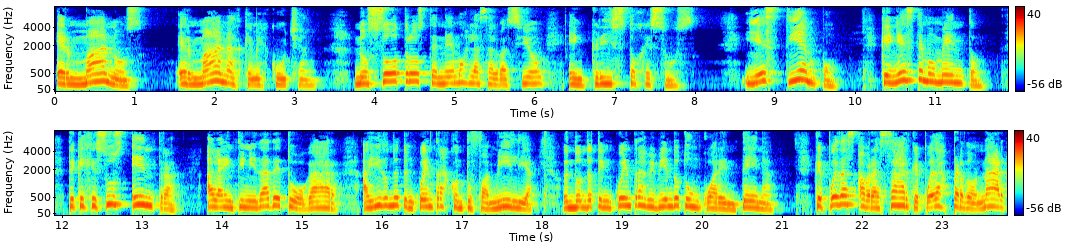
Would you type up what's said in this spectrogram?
Hermanos, hermanas que me escuchan, nosotros tenemos la salvación en Cristo Jesús. Y es tiempo que en este momento de que Jesús entra a la intimidad de tu hogar, ahí donde te encuentras con tu familia, en donde te encuentras viviendo tu cuarentena. Que puedas abrazar, que puedas perdonar,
